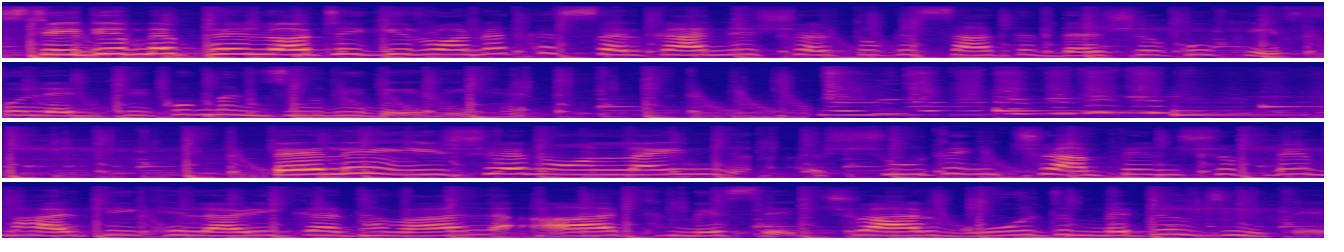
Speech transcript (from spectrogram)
स्टेडियम में फिर लौटेगी रौनक। सरकार ने शर्तों के साथ दर्शकों की फुल एंट्री को मंजूरी दे दी है। पहले एशियन ऑनलाइन शूटिंग चैंपियनशिप में भारतीय खिलाड़ी का धमाल। आठ में से चार गोल्ड मेडल जीते।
